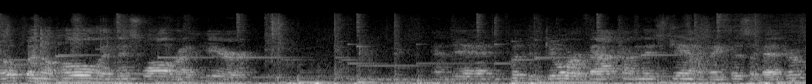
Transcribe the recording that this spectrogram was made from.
Open a hole in this wall right here. And then put the door back on this jamb and make this a bedroom.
